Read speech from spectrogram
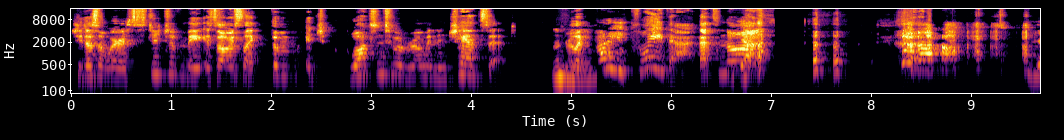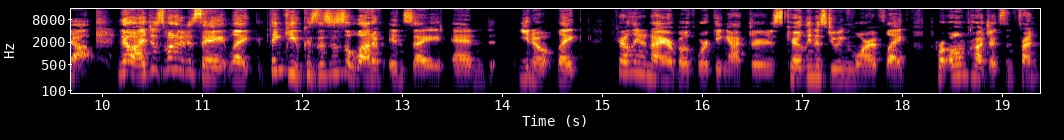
She doesn't wear a stitch of makeup. It's always like the it walks into a room and enchants it. You're Mhm. like, how do you play that? That's not. yeah no i just wanted to say like thank you because this is a lot of insight and you know like Caroline and i are both working actors Caroline is doing more of like her own projects and friend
